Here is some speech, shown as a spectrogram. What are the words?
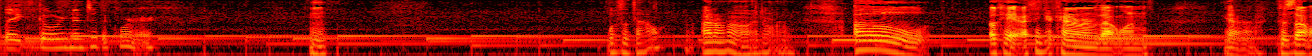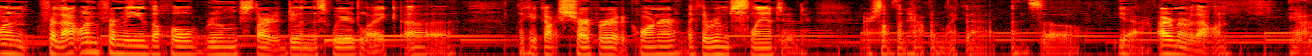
like going into the corner. hmm. Was it that one? I don't know. I don't know. Oh, okay. I think I kind of remember that one. Yeah, because that one for that one for me, the whole room started doing this weird like, uh, like it got sharper at a corner, like the room slanted, or something happened like that. And so, yeah, I remember that one. Yeah,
